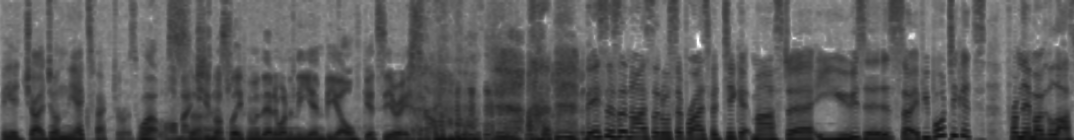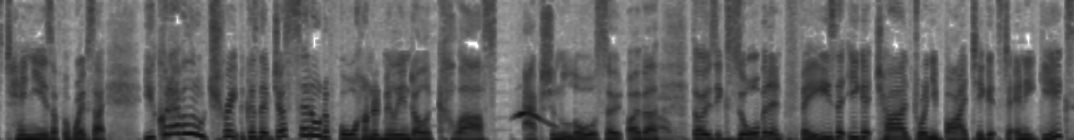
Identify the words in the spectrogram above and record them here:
be a judge on the X Factor as well. Oh mate, so- she's not sleeping with anyone in the NBL. Get serious. this is a nice little surprise for Ticketmaster users. So, if you bought tickets from them over the last 10 years off the website, you could have a little treat because they've just settled a $400 million class action lawsuit over those exorbitant fees that you get charged when you buy tickets to any gigs.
